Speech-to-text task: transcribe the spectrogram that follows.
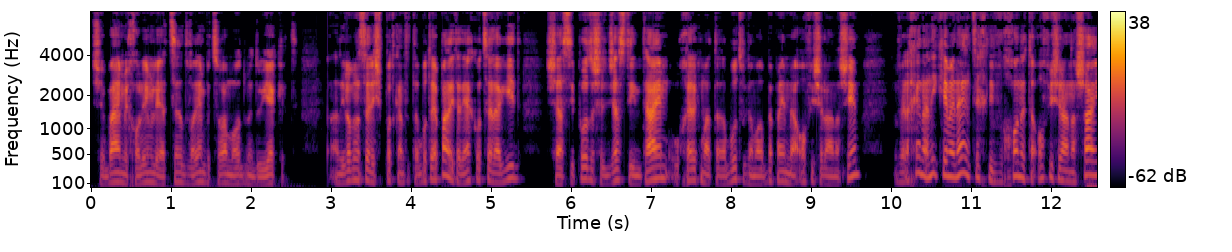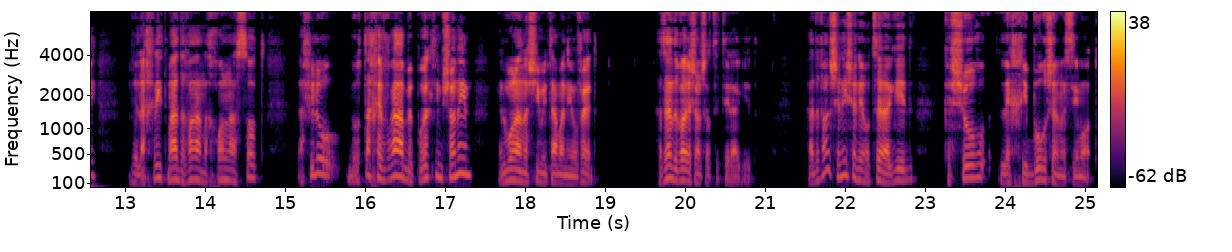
שבה הם יכולים לייצר דברים בצורה מאוד מדויקת. אני לא מנסה לשפוט כאן את התרבות היפנית, אני רק רוצה להגיד שהסיפור הזה של just in time הוא חלק מהתרבות וגם הרבה פעמים מהאופי של האנשים, ולכן אני כמנהל צריך לבחון את האופי של אנשיי ולהחליט מה הדבר הנכון לעשות, אפילו באותה חברה בפרויקטים שונים אל מול האנשים איתם אני עובד. אז זה הדבר הראשון שרציתי להגיד. הדבר השני שאני רוצה להגיד קשור לחיבור של משימות,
